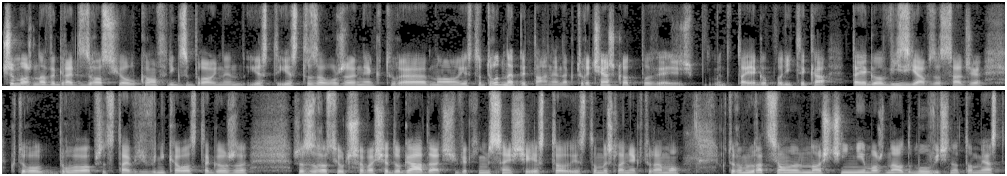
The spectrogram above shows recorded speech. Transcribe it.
czy można wygrać z Rosją konflikt zbrojny? Jest, jest to założenie, które no, jest to trudne pytanie, na które ciężko odpowiedzieć. Ta jego polityka, ta jego wizja w zasadzie, którą próbował przedstawić, wynikała z tego, że, że z Rosją trzeba się dogadać. W jakimś sensie jest to, jest to myślenie, któremu, któremu racjonalności nie można odmówić. Natomiast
